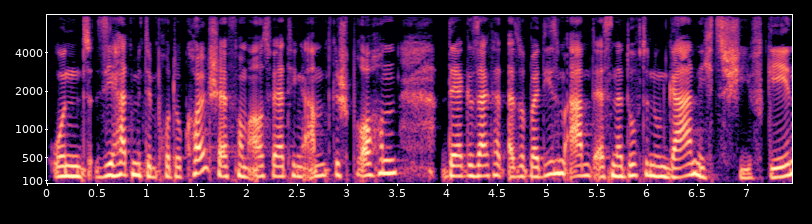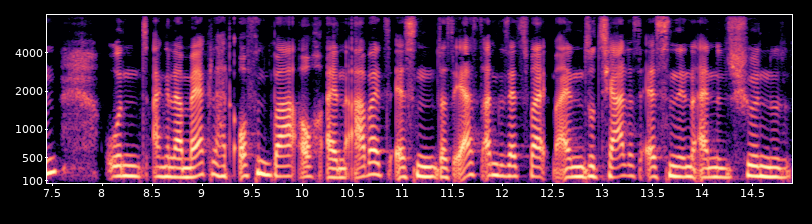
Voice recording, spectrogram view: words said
Und sie hat mit dem Protokollchef vom Auswärtigen Amt gesprochen, der gesagt hat, also bei diesem Abendessen, da durfte nun gar nichts schief gehen. Und Angela Merkel hat offenbar auch ein Arbeitsessen, das erst angesetzt war, ein soziales soziales Essen in ein schönes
